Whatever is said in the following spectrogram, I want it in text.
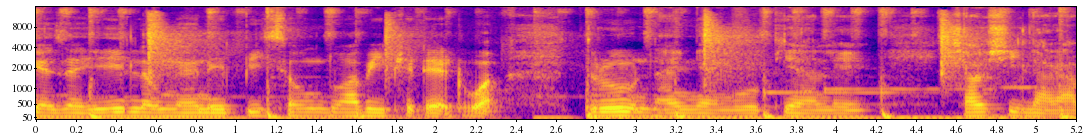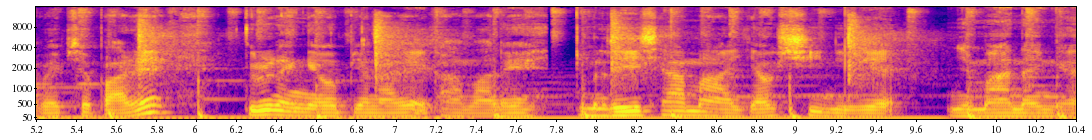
ကယ်ဆယ်ရေးလုပ်ငန်းတွေပြီးဆုံးသွားပြီဖြစ်တဲ့အတွက်သူတို့နိုင်ငံကိုပြန်လည်ရောက်ရှိလာတာပဲဖြစ်ပါတယ်သူတို့နိုင်ငံကိုပြန်လာတဲ့အခါမှာလဲမလေးရှားမှာရောက်ရှိနေတဲ့မြန်မာနိုင်ငံ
